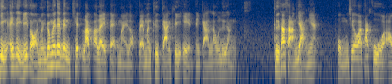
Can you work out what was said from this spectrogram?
ริงๆไอ้สิ่งที่สอนมันก็ไม่ได้เป็นเคล็ดลับอะไรแปลกใหม่หรอกแต่มันคือการครีเอทในการเล่าเรื่อง คือถ้า 3 อย่างเนี้ยผมเชื่อว่าถ้าครูเอา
